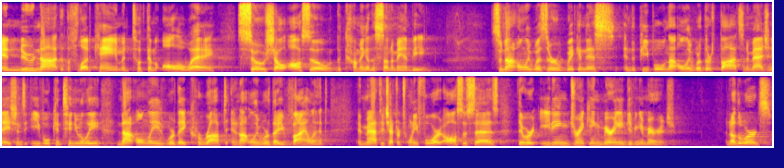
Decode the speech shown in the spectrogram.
and knew not that the flood came and took them all away, so shall also the coming of the Son of Man be. So, not only was there wickedness in the people, not only were their thoughts and imaginations evil continually, not only were they corrupt, and not only were they violent, in Matthew chapter 24, it also says they were eating, drinking, marrying, and giving in marriage. In other words,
